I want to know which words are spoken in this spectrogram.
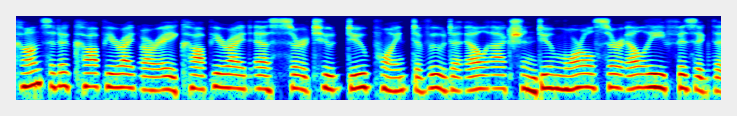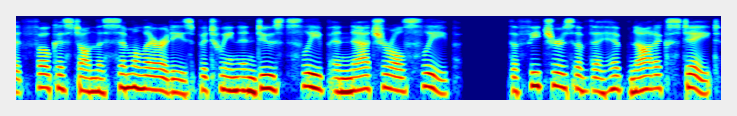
Consider copyright RA copyright S sur tout du point de vue de l'action du moral sur le physique that focused on the similarities between induced sleep and natural sleep, the features of the hypnotic state,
